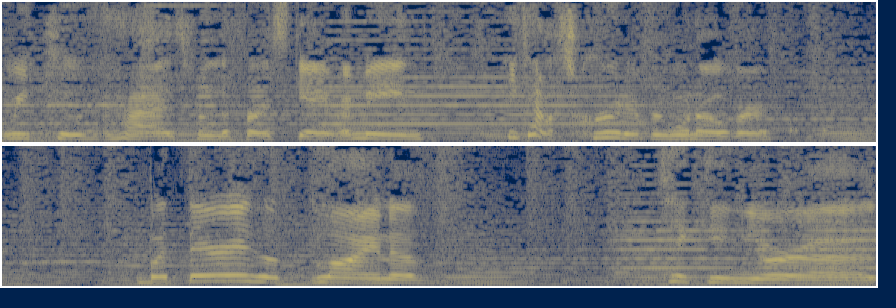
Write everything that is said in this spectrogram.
Riku has from the first game. I mean, he kind of screwed everyone over. But there is a line of taking your, uh,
